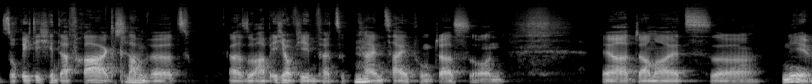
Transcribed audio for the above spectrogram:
so richtig hinterfragt Klar. haben wir, zu, also habe ich auf jeden Fall zu mhm. keinem Zeitpunkt das. Und ja, damals, äh, nee,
